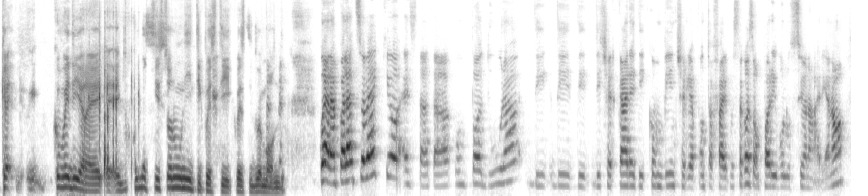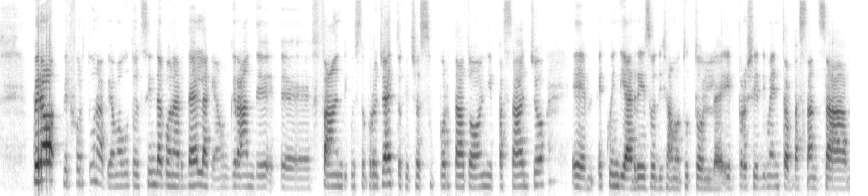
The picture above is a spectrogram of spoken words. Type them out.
che, come dire, eh, come si sono uniti questi, questi due mondi? Guarda, Palazzo Vecchio è stata un po' dura di, di, di, di, cercare di convincerli appunto a fare questa cosa un po' rivoluzionaria, no? Però per fortuna abbiamo avuto il sindaco Nardella che è un grande eh, fan di questo progetto che ci ha supportato ogni passaggio e, e quindi ha reso diciamo, tutto il, il procedimento abbastanza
